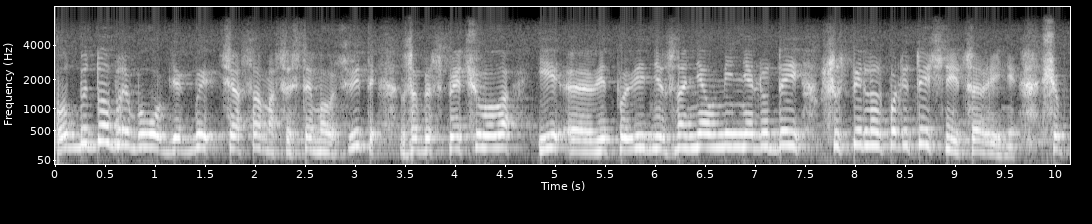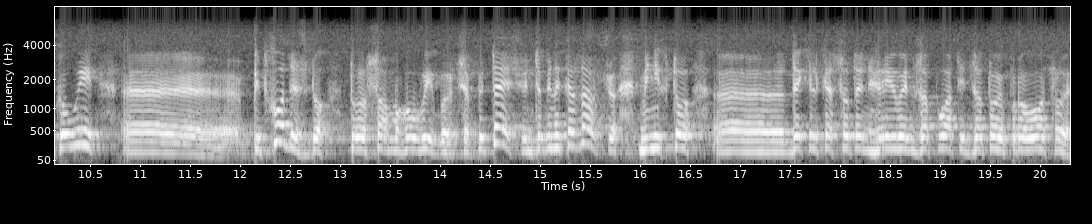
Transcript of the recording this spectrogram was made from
От би добре було б, якби ця сама система освіти забезпечувала і е, відповідні знання, вміння людей в суспільно-політичній царині, щоб коли е, підходиш до того самого виборця, питаєш, він тобі не казав, що мені хто е, декілька сотень гривень заплатить за той проголосує,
